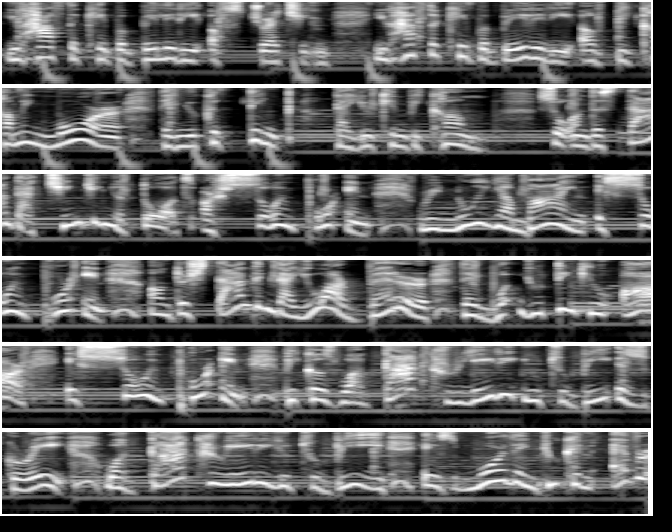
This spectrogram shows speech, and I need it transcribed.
You have the capability of stretching. You have the capability of becoming more than you could think that you can become. So understand that changing your thoughts are so important. Renewing your mind is so important. Understanding that you are better than what you think you are is so important because what God created you to be is great. What God created you to be is more than you can ever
